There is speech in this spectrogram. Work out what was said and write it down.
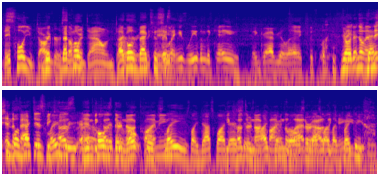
They pull you darker, that somewhere goes- down. that goes in back the to cave. It's like he's leaving the cave. They grab your legs. They pull you. yo, They- that, no, and that they- shit and the goes back fact to is because- slavery and and the because code that they're not wrote for climbing- slaves. Like that's why that because shit they're is not like climbing that, the bro. So ladder that's out why, of the like cave breaking. either.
